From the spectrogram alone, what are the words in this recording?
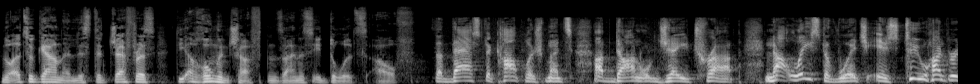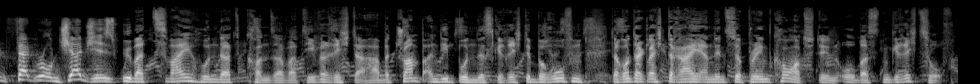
Nur allzu gerne listet Jeffress die Errungenschaften seines Idols auf. The vast accomplishments of Donald J. Trump, not least of which is 200 federal judges. Über 200 konservative Richter habe Trump an die Bundesgerichte berufen, darunter gleich drei an den Supreme Court, den obersten Gerichtshof.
